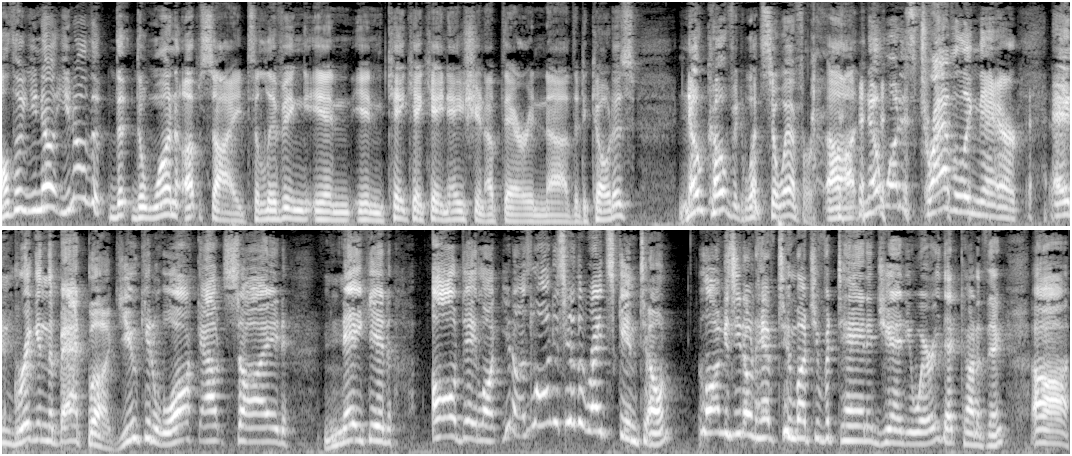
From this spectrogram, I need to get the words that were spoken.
Although you know, you know the, the, the one upside to living in in KKK Nation up there in uh, the Dakotas, no COVID whatsoever. Uh, no one is traveling there and bringing the bat bug. You can walk outside naked all day long. You know, as long as you're the right skin tone, as long as you don't have too much of a tan in January, that kind of thing. Uh,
